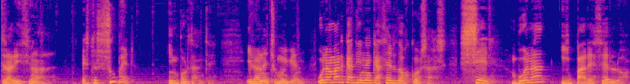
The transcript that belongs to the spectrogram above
tradicional. Esto es súper importante y lo han hecho muy bien. Una marca tiene que hacer dos cosas, ser buena y parecerlo.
